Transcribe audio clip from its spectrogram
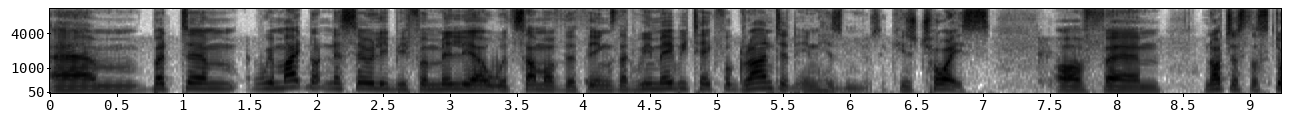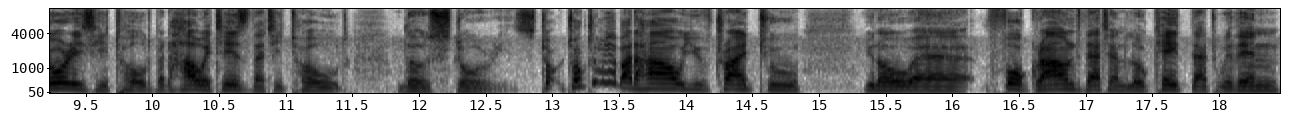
Um, but um, we might not necessarily be familiar with some of the things that we maybe take for granted in his music. His choice of um, not just the stories he told, but how it is that he told those stories. Talk, talk to me about how you've tried to, you know, uh, foreground that and locate that within,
